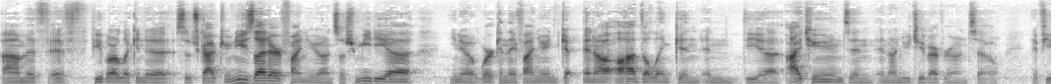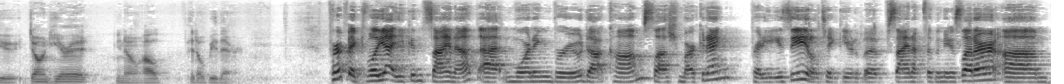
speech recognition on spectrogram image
um, if if people are looking to subscribe to your newsletter find you on social media you know, where can they find you? And, get, and I'll, I'll, have the link in, in the uh, iTunes and, and on YouTube, everyone. So if you don't hear it, you know, I'll it'll be there. Perfect. Well, yeah, you can sign up at morningbrew.com slash marketing. Pretty easy. It'll take you to the sign up for the newsletter. Um,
